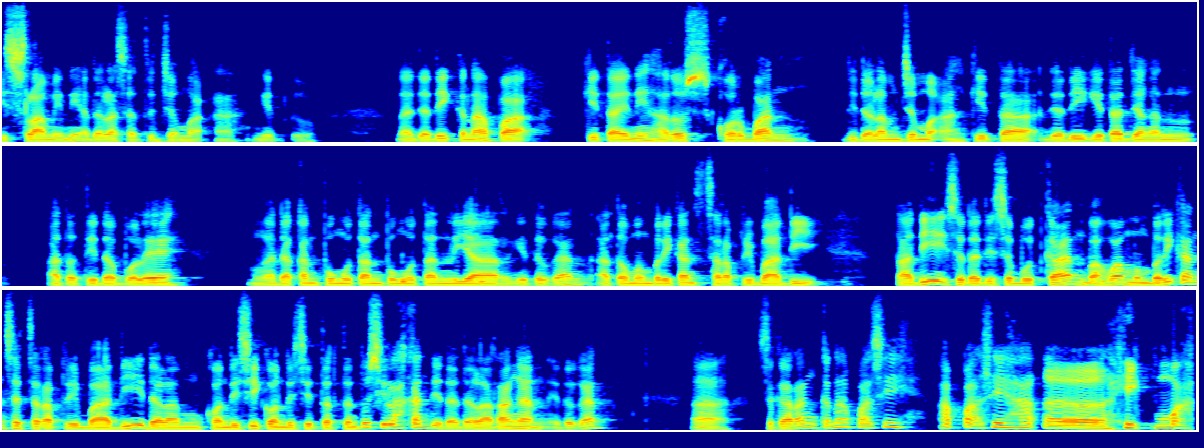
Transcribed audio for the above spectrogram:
Islam ini adalah satu jemaah gitu. Nah, jadi kenapa kita ini harus korban di dalam jemaah kita. Jadi kita jangan atau tidak boleh mengadakan pungutan-pungutan liar gitu kan atau memberikan secara pribadi. Tadi sudah disebutkan bahwa memberikan secara pribadi dalam kondisi-kondisi tertentu silahkan tidak ada larangan itu kan. Nah, sekarang kenapa sih apa sih uh, hikmah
